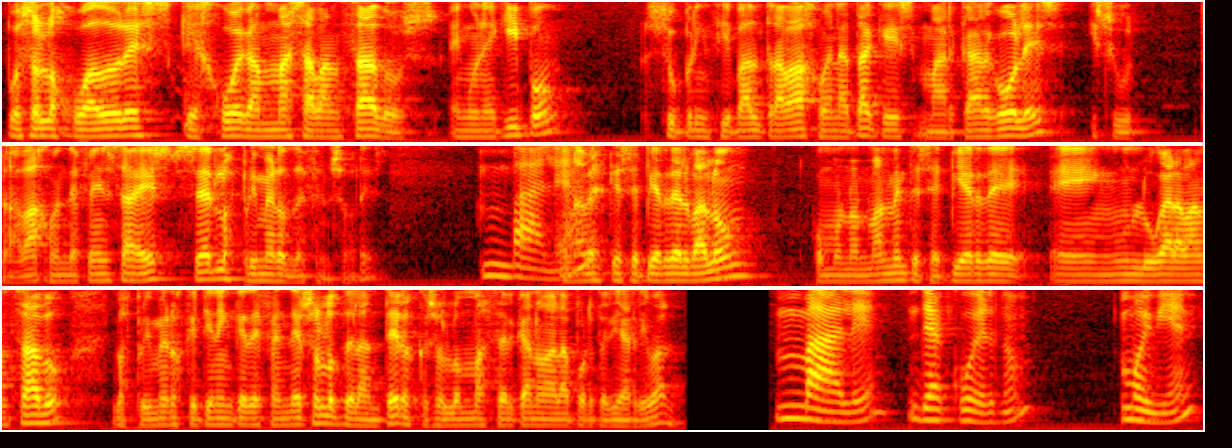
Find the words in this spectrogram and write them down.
Pues son los jugadores que juegan más avanzados en un equipo. Su principal trabajo en ataque es marcar goles y su trabajo en defensa es ser los primeros defensores. Vale. Una vez que se pierde el balón, como normalmente se pierde en un lugar avanzado, los primeros que tienen que defender son los delanteros, que son los más cercanos a la portería rival. Vale, de acuerdo. Muy bien.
